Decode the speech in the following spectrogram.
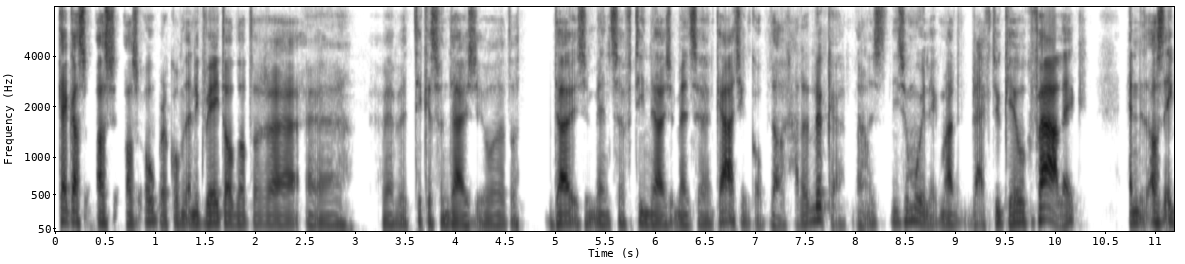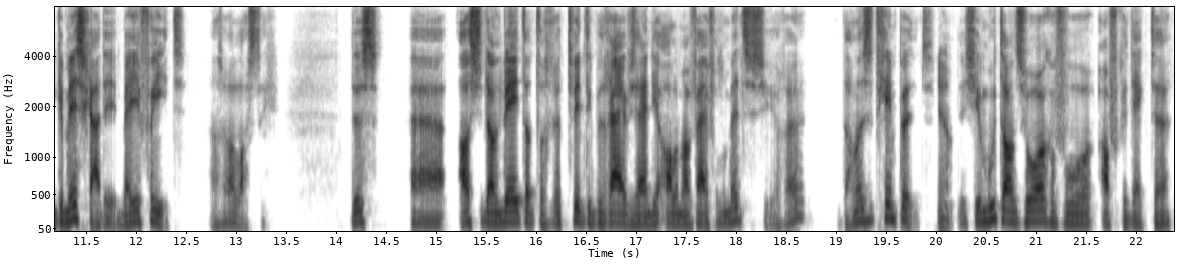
Kijk, als, als, als Oprah komt en ik weet al dat er... eh, eh, we hebben tickets van 1000 euro, dat er duizend mensen of 10.000 mensen een kaartje kopen, dan gaat het lukken. Dan Ja. is het niet zo moeilijk. Maar het blijft natuurlijk heel gevaarlijk. En als het één keer misgaat, ben je failliet. Dat is wel lastig. Dus eh, als je dan weet dat er twintig bedrijven zijn die allemaal 500 mensen sturen, dan is het geen punt. Ja. Dus je moet dan zorgen voor afgedekte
